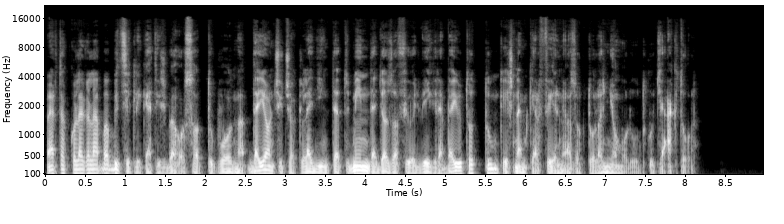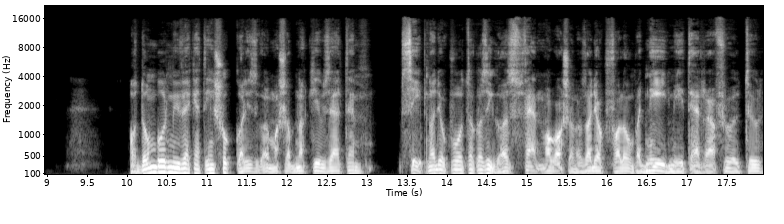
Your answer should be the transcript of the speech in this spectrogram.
mert akkor legalább a bicikliket is behozhattuk volna, de Jancsi csak legyintett, mindegy az a fő, hogy végre bejutottunk, és nem kell félni azoktól a nyomorult kutyáktól. A domborműveket én sokkal izgalmasabbnak képzeltem. Szép nagyok voltak az igaz, fenn magasan az agyagfalon, vagy négy méterre a földtől.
